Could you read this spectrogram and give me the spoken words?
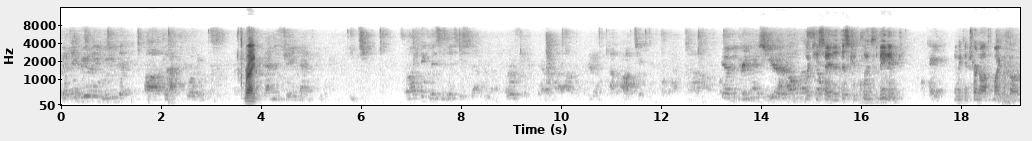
But they really need, to. Right. Demonstrate and teach. So I think this, this is, uh, perfect, uh, uh, object for that, uh, Yeah, the previous year, What you say that this concludes the meeting, Okay? and we can turn off the microphone.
